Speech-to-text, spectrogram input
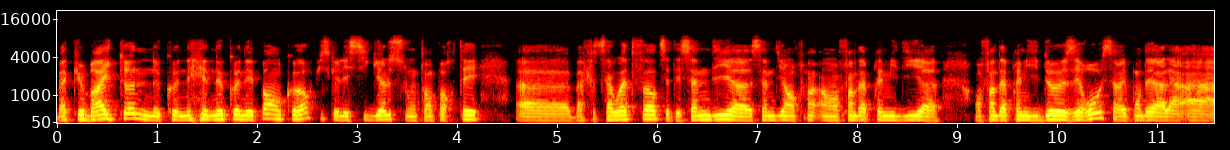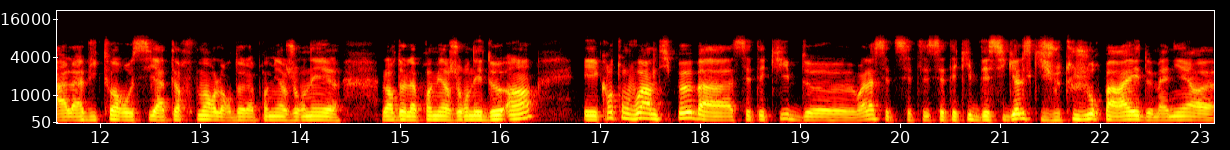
bah, que Brighton ne connaît, ne connaît pas encore, puisque les Seagulls l'ont emporté euh, bah, face à Watford. C'était samedi, euh, samedi en, fin d'après-midi, euh, en fin d'après-midi 2-0. Ça répondait à la, à la, victoire aussi à Turf Moor lors de la première journée, lors de la première journée 2-1. Et quand on voit un petit peu bah, cette équipe de voilà cette, cette, équipe des Seagulls qui joue toujours pareil de manière euh,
